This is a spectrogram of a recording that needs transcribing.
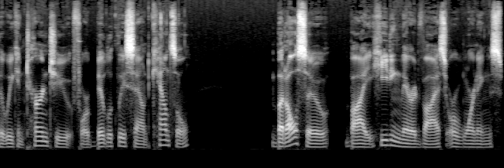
that we can turn to for biblically sound counsel, but also by heeding their advice or warnings,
